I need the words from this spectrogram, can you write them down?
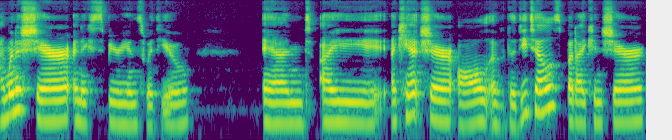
I'm going to share an experience with you. And I I can't share all of the details, but I can share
